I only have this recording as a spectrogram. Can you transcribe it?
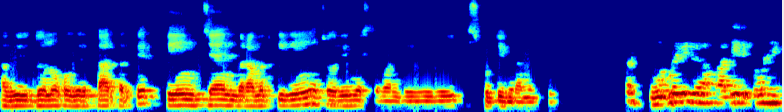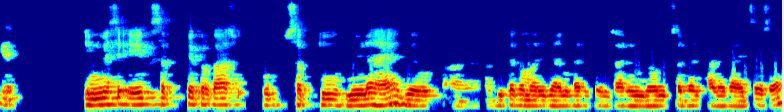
अभी दोनों को गिरफ़्तार करके तीन चैन बरामद की गई है चोरी में इस्तेमाल की गई स्कूटी बरामद की। इनमें से एक सत्य प्रकाश उर्फ़ सत्तू मीणा है जो अभी तक हमारी जानकारी के अनुसार इंदौर सदर थाने का एच है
